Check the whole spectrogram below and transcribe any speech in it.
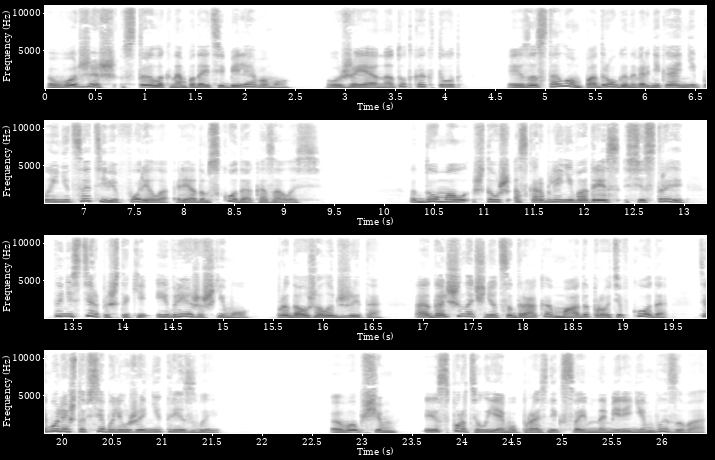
Вот же ж, стоило к нам подойти Белявому, уже и она тут как тут, и за столом подруга наверняка не по инициативе Форила рядом с Кода оказалась. Думал, что уж оскорблений в адрес сестры ты не стерпишь таки и врежешь ему, продолжала Джита, а дальше начнется драка Мада против Кода, тем более, что все были уже нетрезвы. В общем, испортил я ему праздник своим намерением вызова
